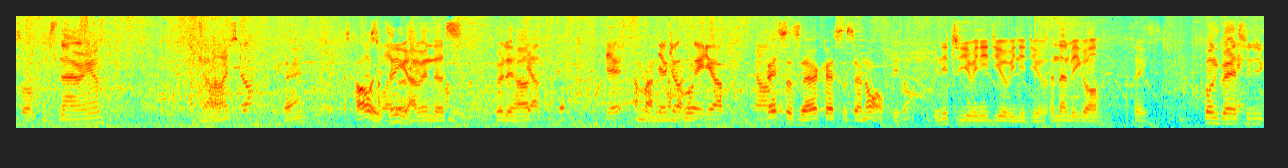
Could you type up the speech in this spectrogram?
stuff. I'm snaring him. I'm trying to. Okay. Kali. I think why- I'm in this really hard. Yep. They're, I'm running, They're I'm jungle running. AD up. No. Graves is there, Graves is there, no off, you don't? We need to you, we need you, we need you, and then we go. I think. Go on, Graves. We need,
